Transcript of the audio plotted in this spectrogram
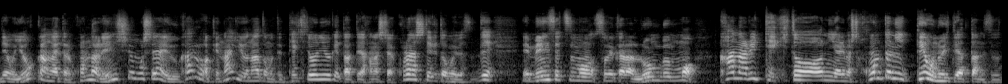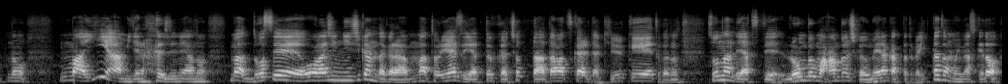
でもよく考えたらこんな練習もしてない受かるわけないよなと思って適当に受けたっていう話はこれはしてると思います。で、面接もそれから論文もかなり適当にやりました。本当に手を抜いてやったんですよ。でもまあいいやみたいな感じでね、あの、まあどうせ同じ2時間だから、まあとりあえずやっとくからちょっと頭疲れた休憩とかそんなんでやってて論文も半分しか埋めなかったとか言ったと思いますけど、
